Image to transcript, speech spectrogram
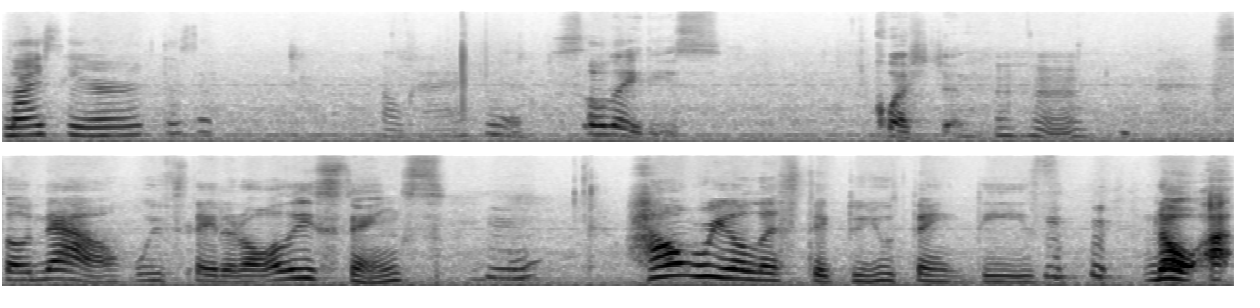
nice hair. Doesn't. Okay. So, ladies, question. So now we've stated all these things. How realistic do you think these? no, I,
